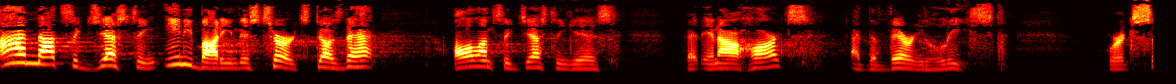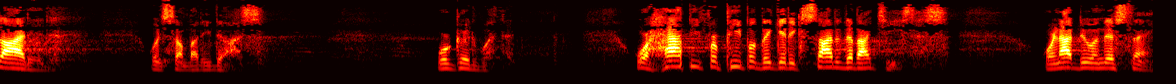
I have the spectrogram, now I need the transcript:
I'm not suggesting anybody in this church does that. All I'm suggesting is that in our hearts, at the very least, we're excited when somebody does. We're good with it. We're happy for people that get excited about Jesus. We're not doing this thing.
